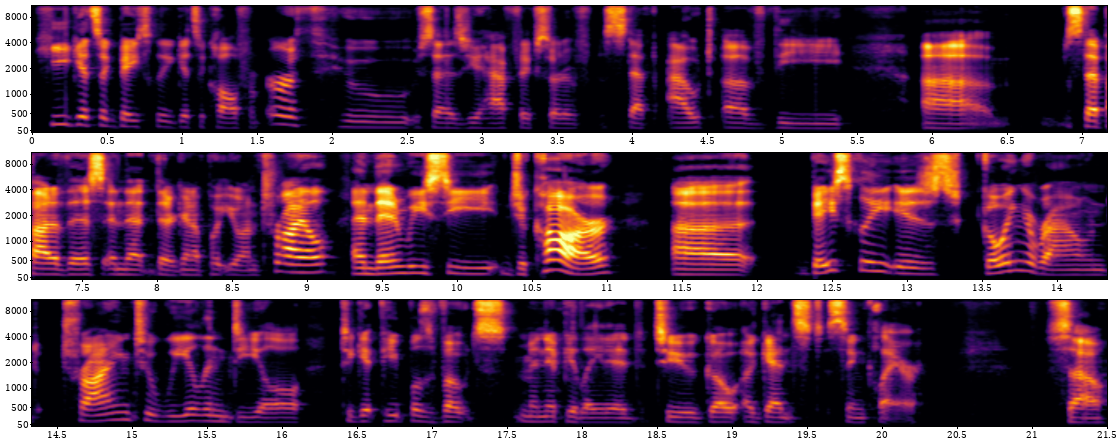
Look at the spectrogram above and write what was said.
he gets a basically gets a call from Earth who says you have to sort of step out of the um, step out of this and that they're going to put you on trial. And then we see G'Kar uh, basically is going around trying to wheel and deal to get people's votes manipulated to go against Sinclair. So,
